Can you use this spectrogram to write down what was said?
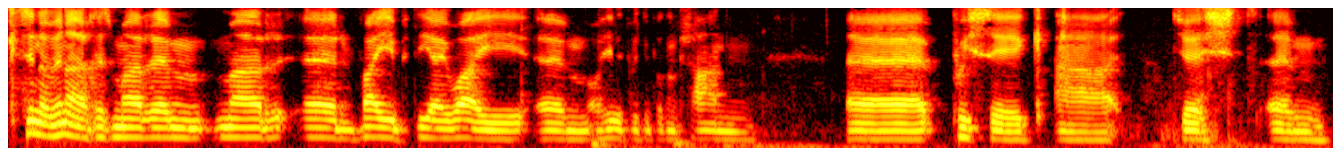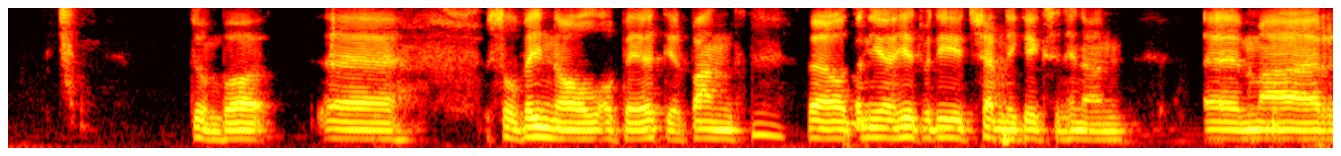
cytuno fyna, achos mae'r um, ma er vibe DIY um, o hyd wedi bod yn rhan uh, pwysig a just, um, dwi'n bo, uh, sylfaenol o be ydy'r band. Mm. Fel, da ni o hyd wedi trefnu gigs yn hynna'n, um, mae'r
